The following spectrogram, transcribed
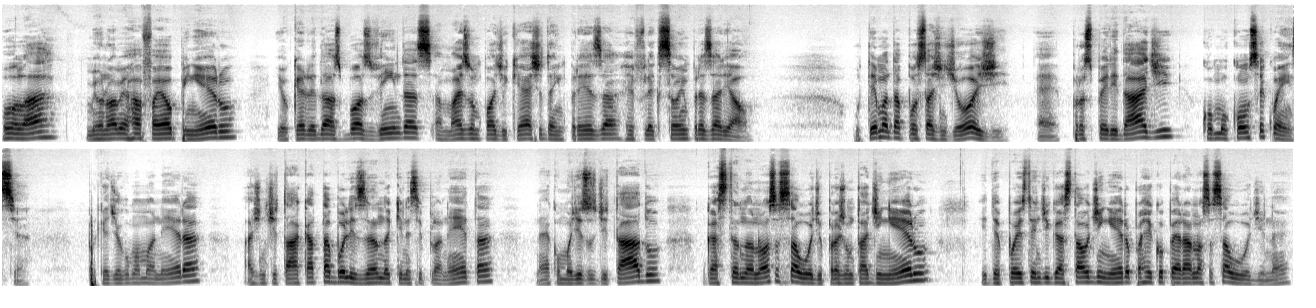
Olá, meu nome é Rafael Pinheiro e eu quero lhe dar as boas-vindas a mais um podcast da empresa Reflexão Empresarial. O tema da postagem de hoje é prosperidade como consequência, porque de alguma maneira a gente está catabolizando aqui nesse planeta, né, como diz o ditado, gastando a nossa saúde para juntar dinheiro e depois tem de gastar o dinheiro para recuperar a nossa saúde, né?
